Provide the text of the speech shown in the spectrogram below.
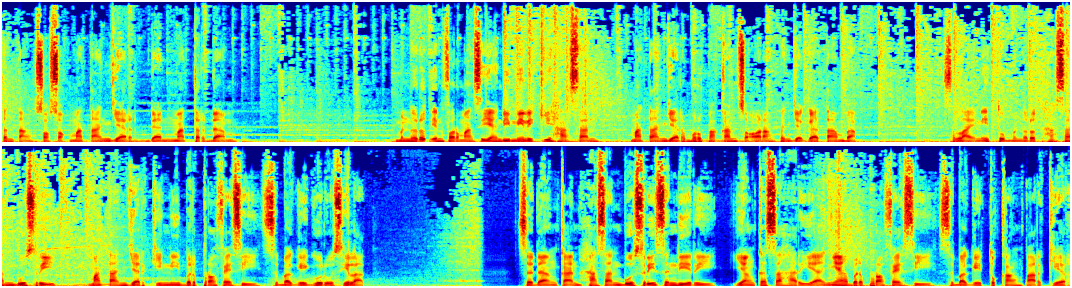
tentang sosok Matanjar dan Materdam. Menurut informasi yang dimiliki Hasan, Matanjar merupakan seorang penjaga tambak Selain itu, menurut Hasan Busri, Matanjar kini berprofesi sebagai guru silat. Sedangkan Hasan Busri sendiri yang kesehariannya berprofesi sebagai tukang parkir.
